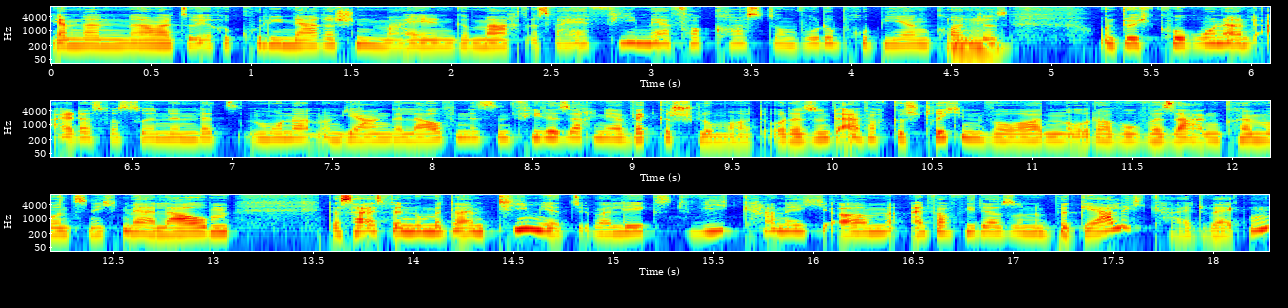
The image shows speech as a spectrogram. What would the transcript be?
die haben dann damals so ihre kulinarischen Meilen gemacht. Es war ja viel mehr Verkostung, wo du probieren konntest. Mhm. Und durch Corona und all das, was so in den letzten Monaten und Jahren gelaufen ist, sind viele Sachen ja weggeschlummert oder sind einfach gestrichen worden oder wo wir sagen, können wir uns nicht mehr erlauben. Das heißt, wenn du mit deinem Team jetzt überlegst, wie kann ich ähm, einfach wieder so eine Begehrlichkeit wecken,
